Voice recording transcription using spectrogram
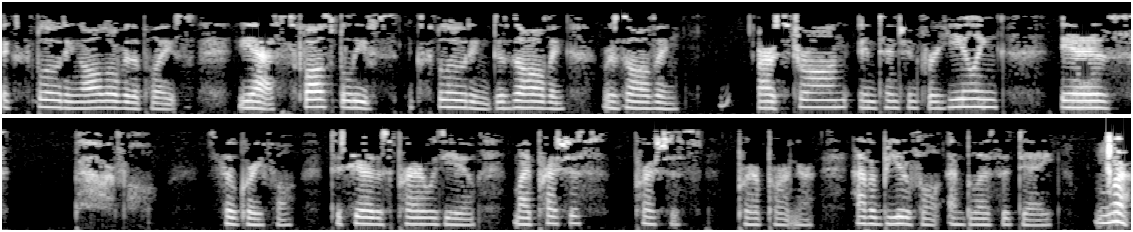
exploding all over the place. Yes, false beliefs exploding, dissolving, resolving our strong intention for healing is powerful. So grateful to share this prayer with you, my precious, precious prayer partner. Have a beautiful and blessed day. Mwah!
